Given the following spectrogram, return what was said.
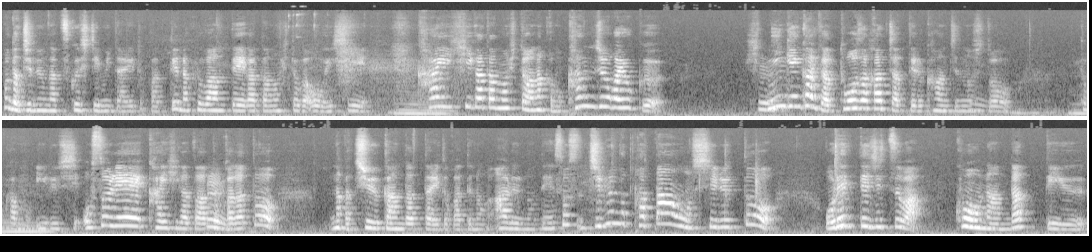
今度は自分が尽くしてみたりとかっていうのは不安定型の人が多いし回避型の人はなんかもう感情がよく人間関係が遠ざかっちゃってる感じの人とかもいるし、恐れ回避型とかだと、なんか中間だったりとかっていうのがあるのでそうすると自分のパターンを知ると俺って実はこうなんだっていう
